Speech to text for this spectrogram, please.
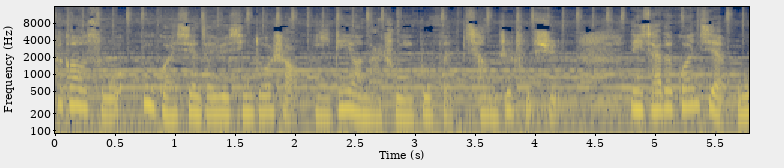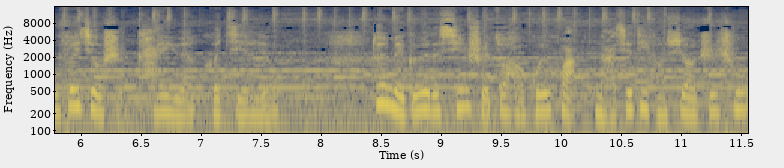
她告诉我，不管现在月薪多少，一定要拿出一部分强制储蓄。理财的关键无非就是开源和节流，对每个月的薪水做好规划，哪些地方需要支出，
